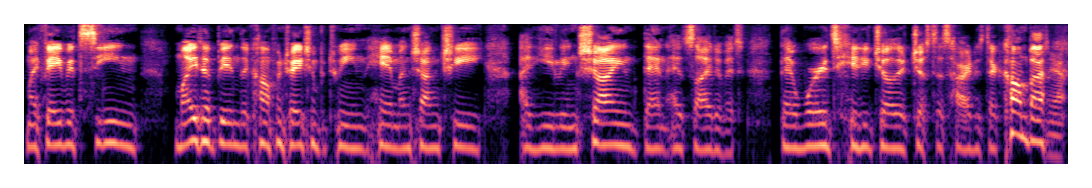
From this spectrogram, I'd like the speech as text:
My favorite scene might have been the confrontation between him and Shang-Chi at Yiling Shine, then outside of it. Their words hit each other just as hard as their combat,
